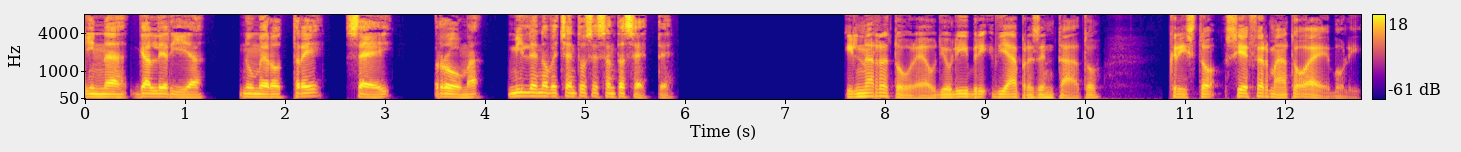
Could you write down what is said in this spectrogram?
in Galleria numero 3 6 Roma 1967. Il narratore audiolibri vi ha presentato Cristo si è fermato a Eboli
